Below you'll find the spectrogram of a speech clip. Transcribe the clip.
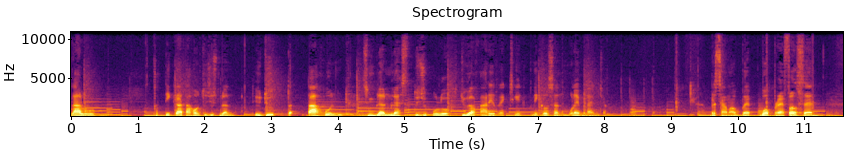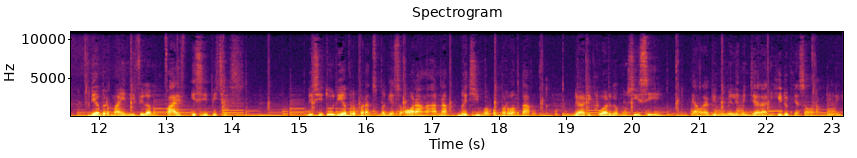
Lalu, ketika tahun 79 tahun 1970 juga karir Nicholson mulai menanjak. Bersama Bob Rafelson, dia bermain di film Five Easy Pieces. Di situ dia berperan sebagai seorang anak berjiwa pemberontak dari keluarga musisi yang lebih memilih menjalani hidupnya seorang diri.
